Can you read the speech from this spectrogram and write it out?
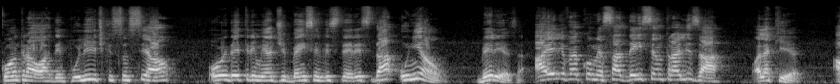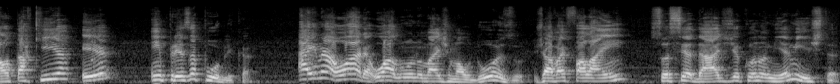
contra a ordem política e social ou em detrimento de bens, serviços e interesses da União. Beleza. Aí ele vai começar a descentralizar. Olha aqui, autarquia e empresa pública. Aí na hora, o aluno mais maldoso já vai falar em sociedade de economia mista,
